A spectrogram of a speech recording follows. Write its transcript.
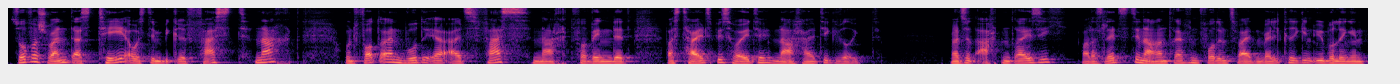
So verschwand das T aus dem Begriff Fastnacht und fortan wurde er als Fassnacht verwendet, was teils bis heute nachhaltig wirkt. 1938 war das letzte Narrentreffen vor dem Zweiten Weltkrieg in Überlingen.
